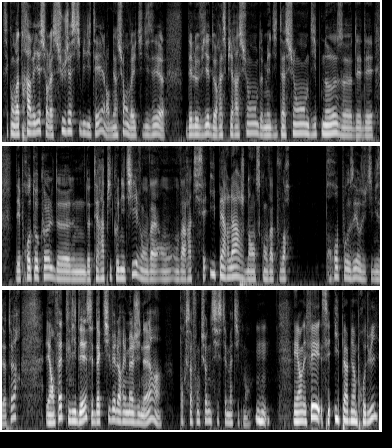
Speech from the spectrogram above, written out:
c'est qu'on va travailler sur la suggestibilité. Alors bien sûr on va utiliser euh, des leviers de respiration, de méditation, d'hypnose, euh, des, des, des, protocoles de, de, thérapie cognitive. On va, on va ratisser hyper large dans ce qu'on va pouvoir proposer aux utilisateurs. Et en fait, l'idée, c'est d'activer leur imaginaire pour que ça fonctionne systématiquement. Mhm. Et en effet, c'est hyper bien produit.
